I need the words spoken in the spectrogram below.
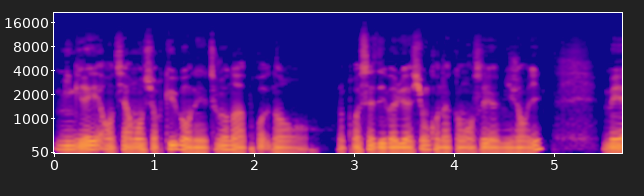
migré entièrement sur Cube. On est toujours dans, la pro- dans le process d'évaluation qu'on a commencé mi-janvier. Mais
